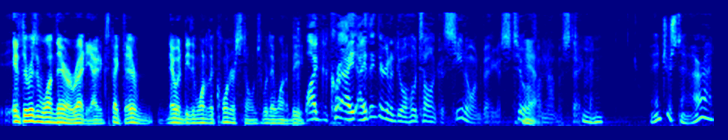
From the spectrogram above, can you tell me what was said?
If there isn't one there already, I'd expect there that would be the, one of the cornerstones where they want to be. Well, I, I I think they're going to do a hotel and casino in Vegas too, Yeah. if I'm not mistaken. Interesting. All right.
